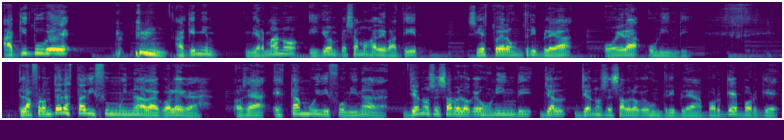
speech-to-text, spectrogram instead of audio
aquí tuve, aquí mi, mi hermano y yo empezamos a debatir si esto era un triple A o era un indie. La frontera está difuminada, colegas. O sea, está muy difuminada. Ya no se sabe lo que es un indie, ya, ya no se sabe lo que es un triple A. ¿Por qué? Porque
